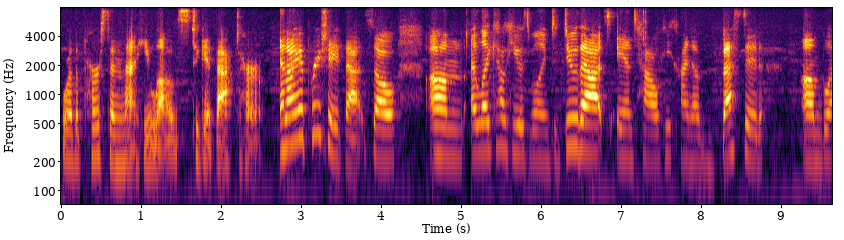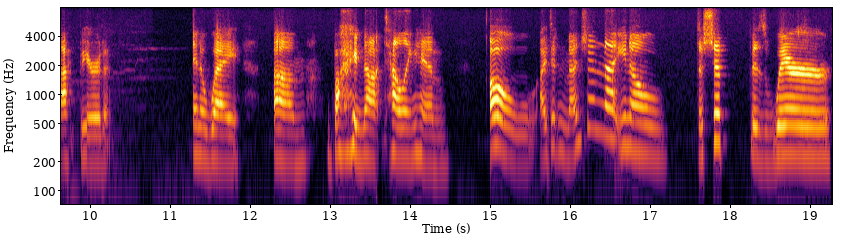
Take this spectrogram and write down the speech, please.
for the person that he loves to get back to her. And I appreciate that. So um, I like how he was willing to do that and how he kind of bested um, Blackbeard in a way um, by not telling him oh, I didn't mention that, you know, the ship is where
